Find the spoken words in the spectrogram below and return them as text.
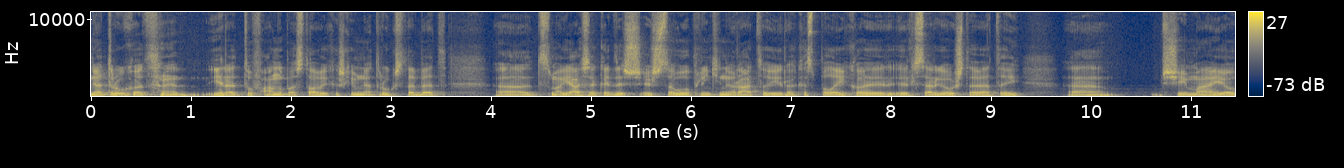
Netruko, yra tų fanų pastoviai kažkaip netrūksta, bet uh, smagiausia, kad iš, iš savo aplinkinių rato yra kas palaiko ir, ir serga už tave, tai uh, šeima jau,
